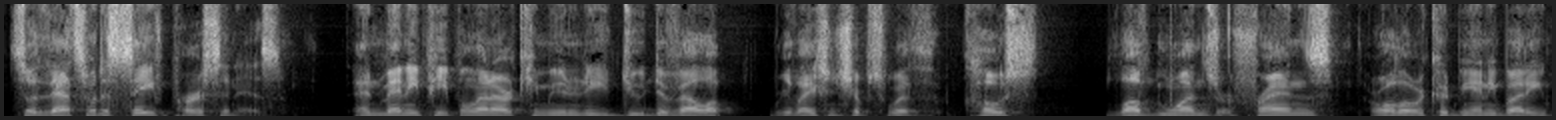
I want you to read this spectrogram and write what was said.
So that's what a safe person is. And many people in our community do develop relationships with close loved ones or friends, although it could be anybody,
